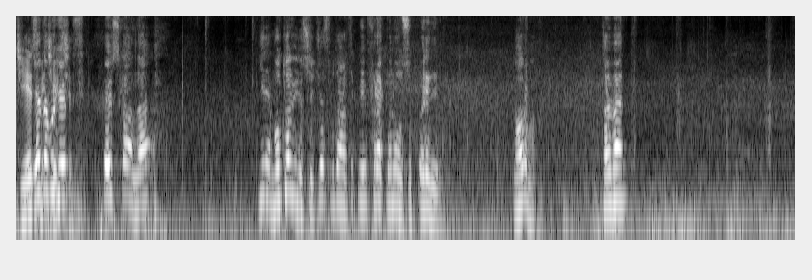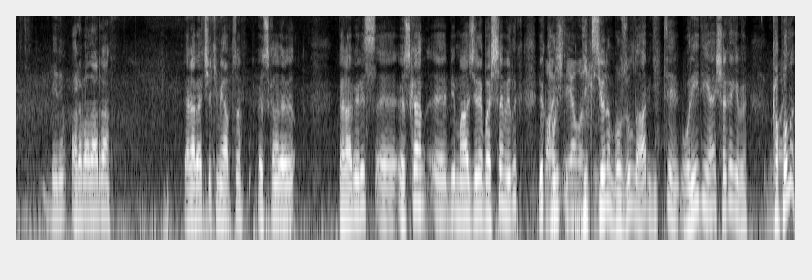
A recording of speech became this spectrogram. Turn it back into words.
GS ya da bugün çekeceğiz? Özkan'la yine motor videosu çekeceğiz. Bu da artık bir fragmanı olsun. Öyle diyelim. Doğru mu? Tabii ben benim arabalardan beraber çekim yaptım. Özkan'la beraber beraberiz. Ee, Özkan e, bir maceraya başlamıyorduk ve Başlayamadık diksiyonum bozuldu abi gitti. O neydi ya şaka gibi. Kapalı.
